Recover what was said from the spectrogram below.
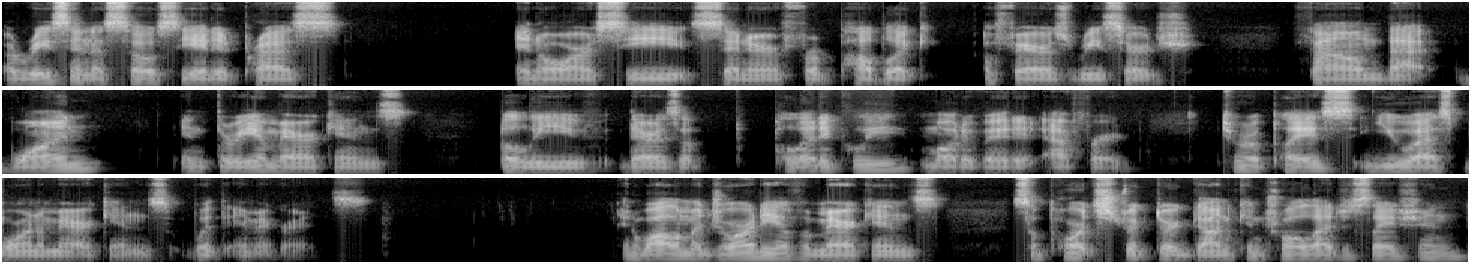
A recent Associated Press NORC Center for Public Affairs Research found that one in three Americans believe there is a politically motivated effort to replace US born Americans with immigrants. And while a majority of Americans support stricter gun control legislation,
